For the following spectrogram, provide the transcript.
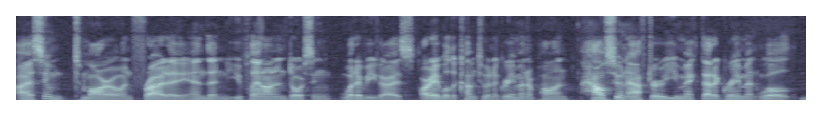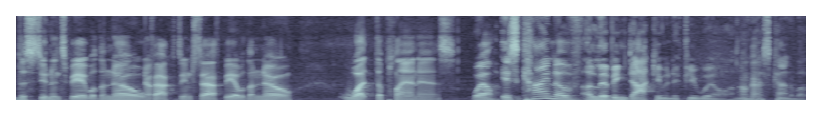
I assume, tomorrow and Friday, and then you plan on endorsing whatever you guys are able to come to an agreement upon. How soon after you make that agreement will the students be able to know, faculty and staff be able to know what the plan is? Well, it's kind of a living document, if you will. I mean, Okay. that's kind of a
